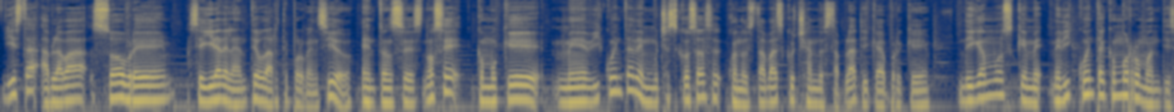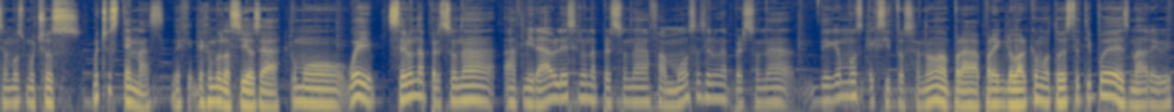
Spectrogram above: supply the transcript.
Y esta hablaba sobre seguir adelante o darte por vencido. Entonces, no sé, como que me di cuenta de muchas cosas cuando estaba escuchando esta plática, porque digamos que me, me di cuenta cómo romantizamos muchos, muchos temas, dej- dejémoslo así, o sea, como, güey, ser una persona admirable, ser una persona famosa, ser una persona, digamos, exitosa, ¿no? Para, para englobar como todo este tipo de desmadre, güey.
